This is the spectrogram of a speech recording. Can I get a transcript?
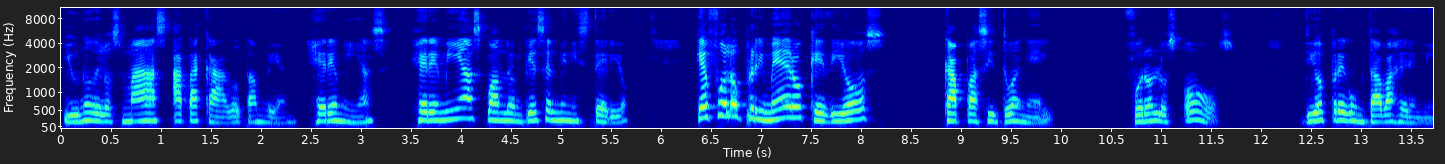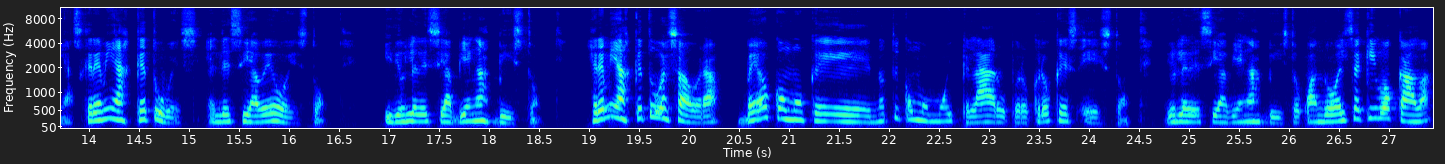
y uno de los más atacados también, Jeremías. Jeremías cuando empieza el ministerio, ¿qué fue lo primero que Dios capacitó en él? Fueron los ojos. Dios preguntaba a Jeremías, Jeremías, ¿qué tú ves? Él decía, veo esto. Y Dios le decía, bien has visto. Jeremías, ¿qué tú ves ahora? Veo como que no estoy como muy claro, pero creo que es esto. Dios le decía, bien has visto. Cuando él se equivocaba,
